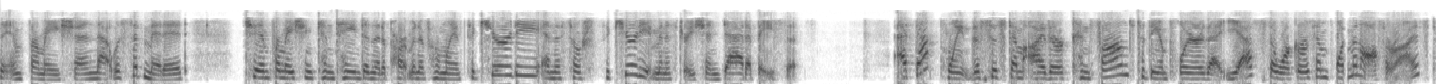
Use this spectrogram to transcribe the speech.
the information that was submitted to information contained in the Department of Homeland Security and the Social Security Administration databases. At that point, the system either confirms to the employer that yes, the worker is employment authorized,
